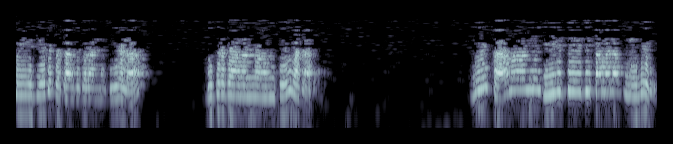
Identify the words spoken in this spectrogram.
මේ විදිහට ප්‍රකාශ කරන්න කියලා බුදුරජාණන් වහන්සේ වදාළා. මේ සාමාන්‍ය ජීවිතයේදී නෙවෙයි.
